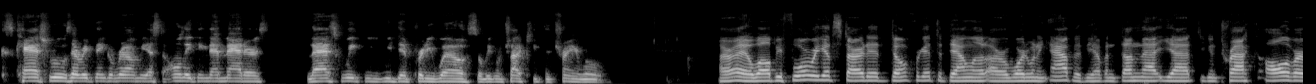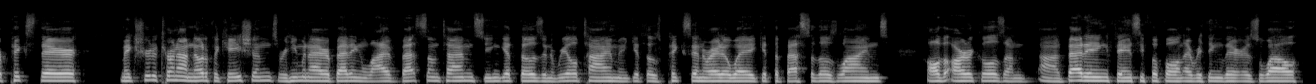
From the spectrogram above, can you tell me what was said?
because cash rules everything around me. That's the only thing that matters. Last week we, we did pretty well, so we're gonna try to keep the train rolling. All right. Well, before we get started, don't forget to download our award winning app. If you haven't done that yet, you can track all of our picks there. Make sure to turn on notifications. Raheem and I are betting live bets sometimes, so you can get those in real time and get those picks in right away, get the best of those lines, all the articles on uh, betting, fantasy football, and everything there as well.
